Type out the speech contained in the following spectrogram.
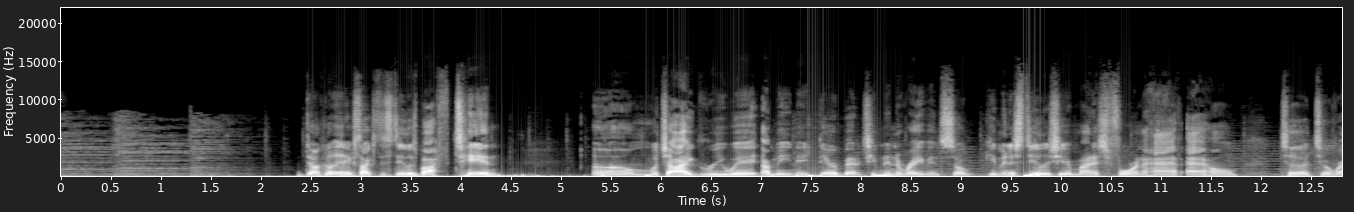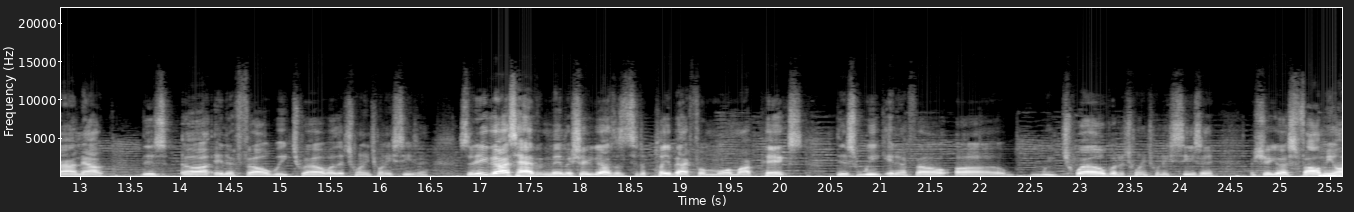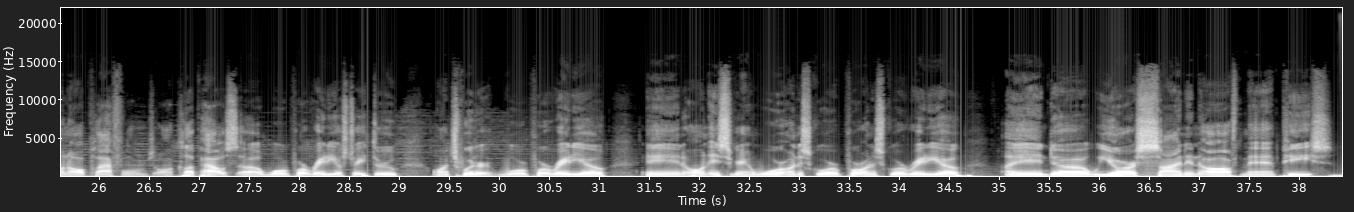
Dunkel Index likes the Steelers by 10, um, which I agree with. I mean, they, they're a better team than the Ravens. So give me the Steelers here, minus 4.5 at home to, to round out this uh, NFL Week 12 of the 2020 season. So there you guys have it, man. Make sure you guys listen to the playback for more of my picks this week, NFL uh, Week 12 of the 2020 season. Make sure you guys follow me on all platforms on Clubhouse, uh, War Report Radio straight through, on Twitter, War Report Radio, and on Instagram, War underscore Report underscore Radio. And uh, we are signing off, man. Peace.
